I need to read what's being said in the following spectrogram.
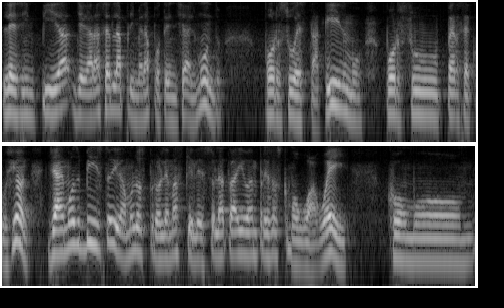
les impida llegar a ser la primera potencia del mundo por su estatismo, por su persecución. Ya hemos visto, digamos, los problemas que esto le ha traído a empresas como Huawei, como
